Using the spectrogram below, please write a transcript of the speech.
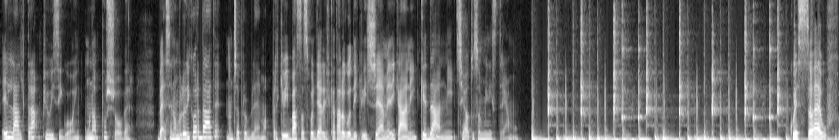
e l'altra più easygoing, una pushover? Beh, se non ve lo ricordate, non c'è problema, perché vi basta sfogliare il catalogo dei cliché americani che da anni ci autosomministriamo. Questo è UF,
